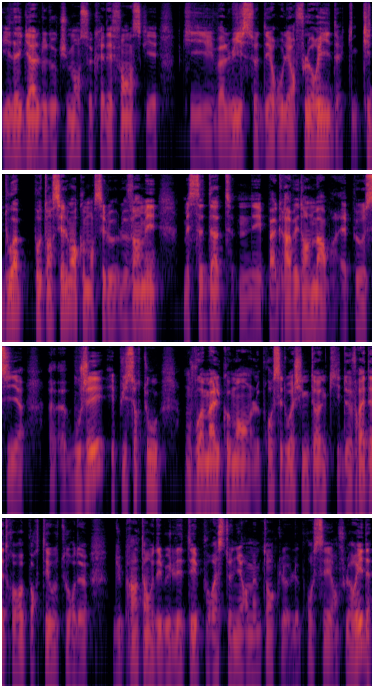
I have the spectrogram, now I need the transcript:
illégal de documents secret défense qui qui va lui se dérouler en Floride, qui, doit potentiellement commencer le, 20 mai, mais cette date n'est pas gravée dans le marbre, elle peut aussi euh, euh, bouger. Et puis surtout, on voit mal comment le procès de Washington, qui devrait être reporté autour de, du printemps au début de l'été, pourrait se tenir en même temps que le, procès en Floride.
